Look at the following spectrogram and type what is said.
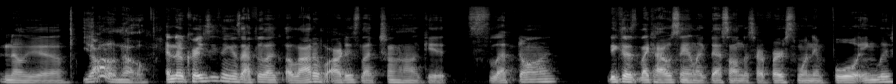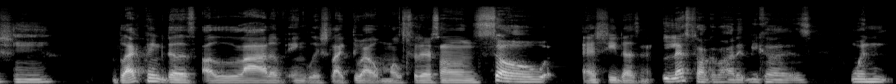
no yeah Y'all don't know. And the crazy thing is, I feel like a lot of artists like Chungha get slept on because, like I was saying, like that song is her first one in full English. Mm. Blackpink does a lot of English, like throughout most of their songs, So and she doesn't. let's talk about it because when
